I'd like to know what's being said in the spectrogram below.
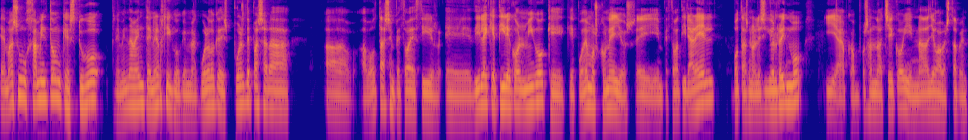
Y además un Hamilton que estuvo tremendamente enérgico, que me acuerdo que después de pasar a, a, Botas empezó a decir, eh, dile que tire conmigo, que, podemos con ellos. y empezó a tirar él, Botas no le siguió el ritmo y acabó pasando a Checo y nada llegó a Verstappen.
